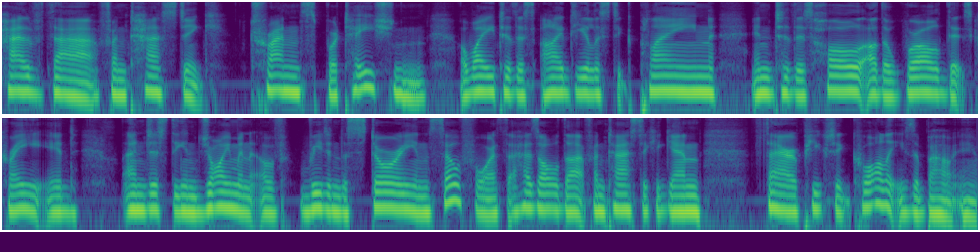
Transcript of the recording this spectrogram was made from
have that fantastic transportation away to this idealistic plane, into this whole other world that's created, and just the enjoyment of reading the story and so forth that has all that fantastic, again, therapeutic qualities about it.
